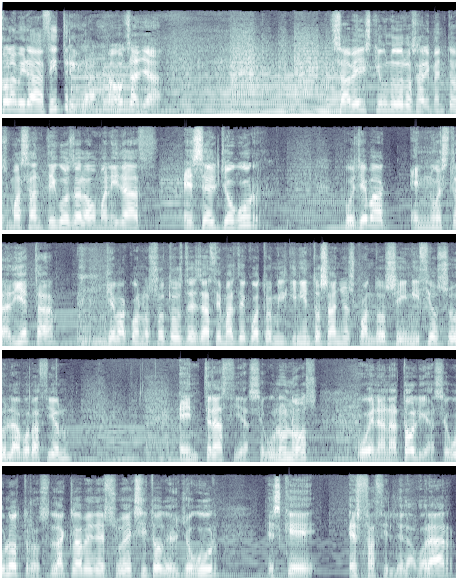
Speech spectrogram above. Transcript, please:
con la mirada cítrica. Vamos allá. ¿Sabéis que uno de los alimentos más antiguos de la humanidad es el yogur? Pues lleva en nuestra dieta, lleva con nosotros desde hace más de 4.500 años cuando se inició su elaboración en Tracia, según unos, o en Anatolia, según otros. La clave de su éxito del yogur es que es fácil de elaborar,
